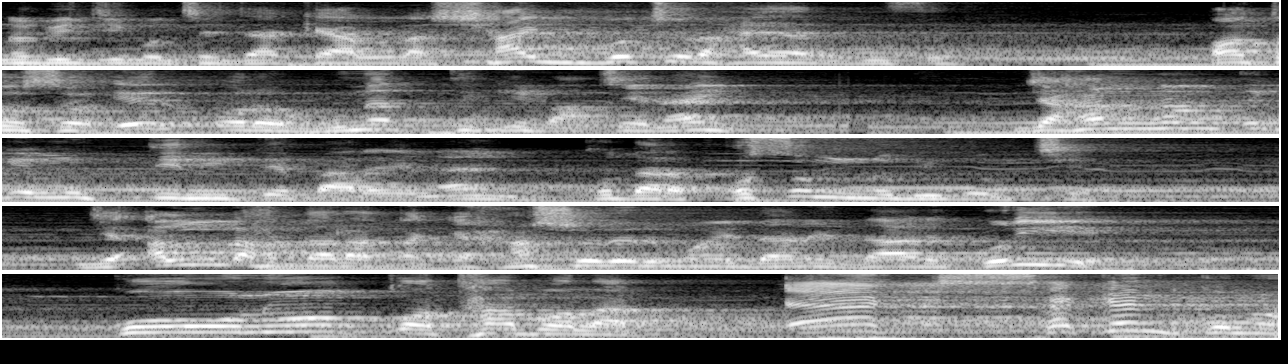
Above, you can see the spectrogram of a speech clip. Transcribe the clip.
নবীজি যাকে আল্লাহ বছর অথচ এরপরও গুনার থেকে বাঁচে নাই থেকে মুক্তি নিতে পারে নাই। যে, আল্লাহ তাকে হাসরের ময়দানে দাঁড় করিয়ে কোনো কথা বলার এক সেকেন্ড কোনো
